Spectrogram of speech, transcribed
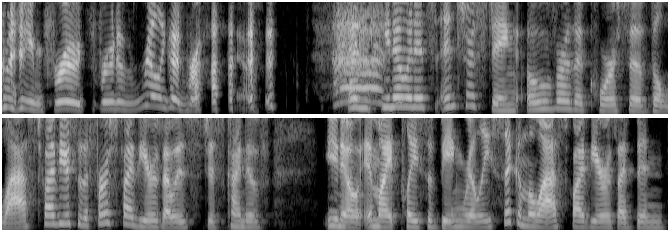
limiting fruits. Fruit is really good for us. Yeah. And you know, and it's interesting over the course of the last 5 years. So the first 5 years I was just kind of you know, in my place of being really sick in the last 5 years I've been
